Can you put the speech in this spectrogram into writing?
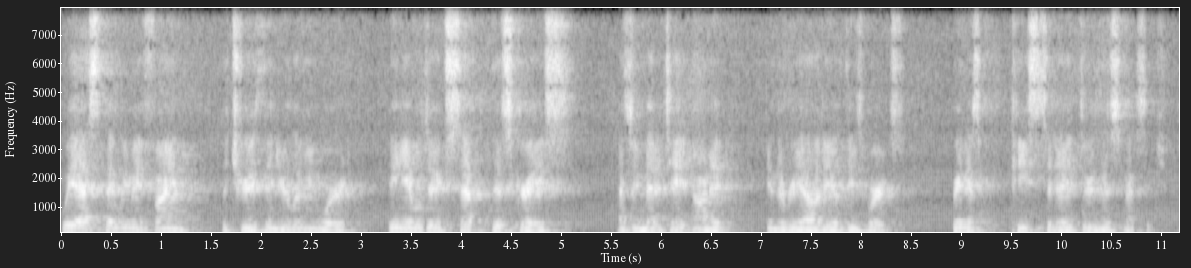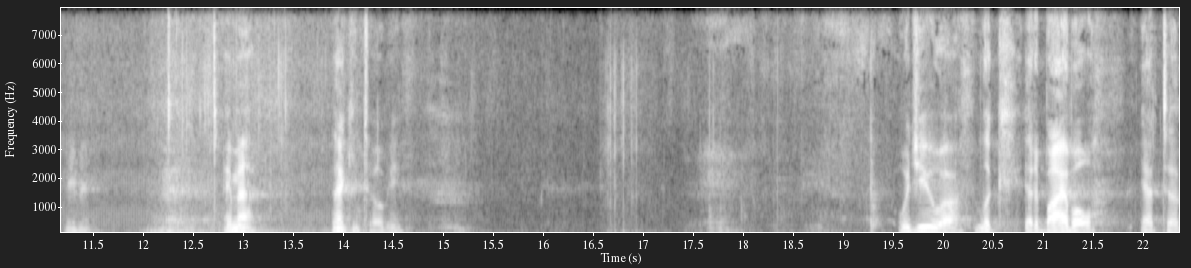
we ask that we may find the truth in your living word, being able to accept this grace as we meditate on it in the reality of these words. Bring us peace today through this message. Amen. Amen. Thank you, Toby. Would you uh, look at a Bible at uh,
